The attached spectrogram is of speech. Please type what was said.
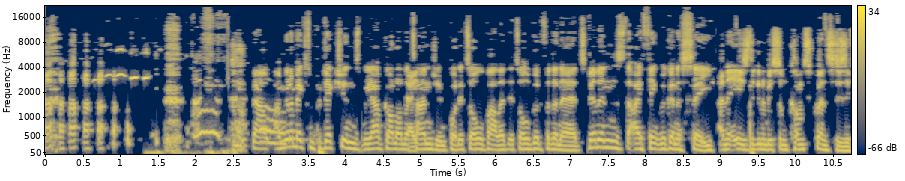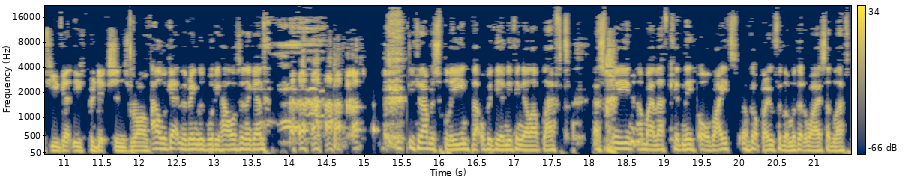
now, I'm going to make some predictions. We have gone on a Okay. tangent, but it's all valid. It's all good for the nerds. Villains that I think we're going to see. And is there going to be some consequences if you get these predictions wrong? I will get in the ring with Woody Harrelson again. you can have a spleen. That will be the only thing I'll have left. A spleen and my left kidney, or right. I've got both of them. I don't know why I said left.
